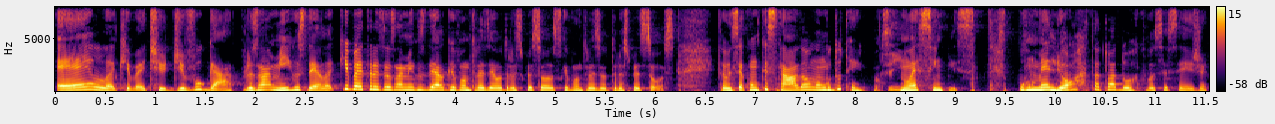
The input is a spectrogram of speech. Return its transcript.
ela que vai te divulgar para os amigos dela, que vai trazer os amigos dela, que vão trazer outras pessoas, que vão trazer outras pessoas. Então isso é conquistado ao longo do tempo. Sim. Não é simples. Por melhor tatuador que você seja,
